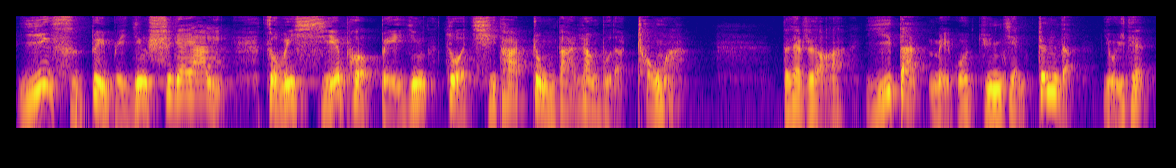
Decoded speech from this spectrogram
以此对北京施加压力，作为胁迫北京做其他重大让步的筹码。大家知道啊，一旦美国军舰真的有一天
